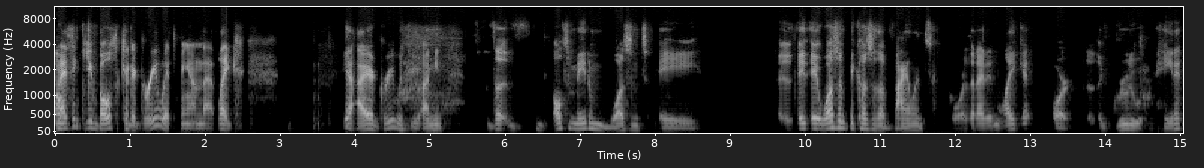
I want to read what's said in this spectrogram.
And I Oh. think you both could agree with me on that. Like, Yeah, I agree with you. I mean, the ultimatum wasn't a. It, it wasn't because of the violence and gore that I didn't like it or grew to hate it.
